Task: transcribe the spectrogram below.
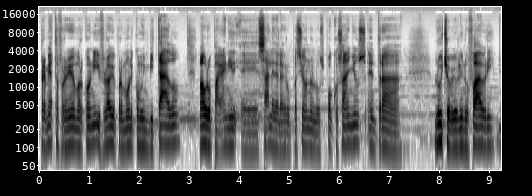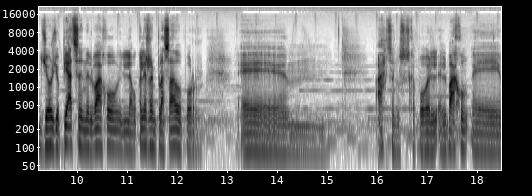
Premiata Fornero Marconi y Flavio Premoli como invitado. Mauro Pagani eh, sale de la agrupación a los pocos años. Entra Lucho Violino Fabri, Giorgio Piazza en el bajo y la vocal es reemplazado por... Eh, ah, se nos escapó el, bajo. Eh,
